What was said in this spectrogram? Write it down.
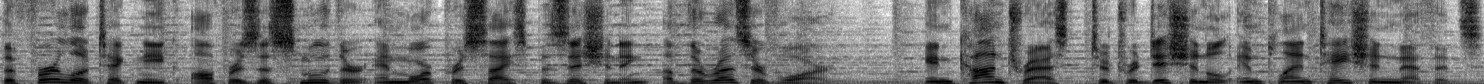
The Furlow technique offers a smoother and more precise positioning of the reservoir, in contrast to traditional implantation methods.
